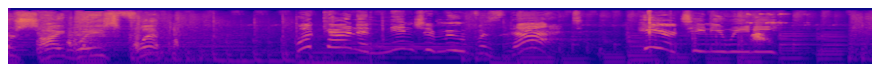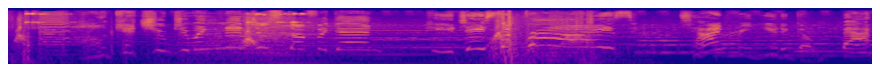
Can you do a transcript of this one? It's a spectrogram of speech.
another sideways flip. What kind of ninja move was that? Here, teeny weeny. I'll get you doing ninja stuff again. PJ surprise! Time for you to go back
